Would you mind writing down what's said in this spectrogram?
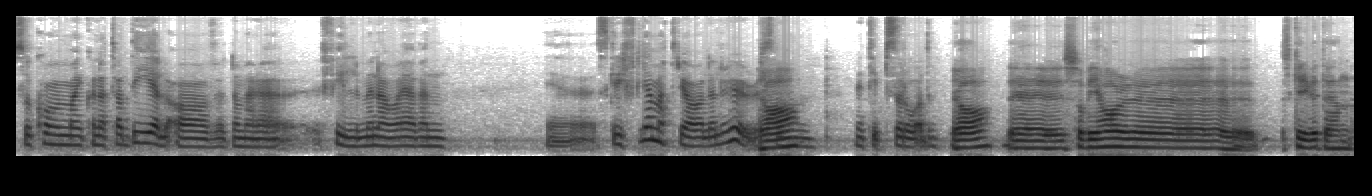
så kommer man kunna ta del av de här eh, filmerna och även eh, skriftliga material, eller hur? Ja. Som, med tips och råd. Ja, eh, så vi har eh, skrivit en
